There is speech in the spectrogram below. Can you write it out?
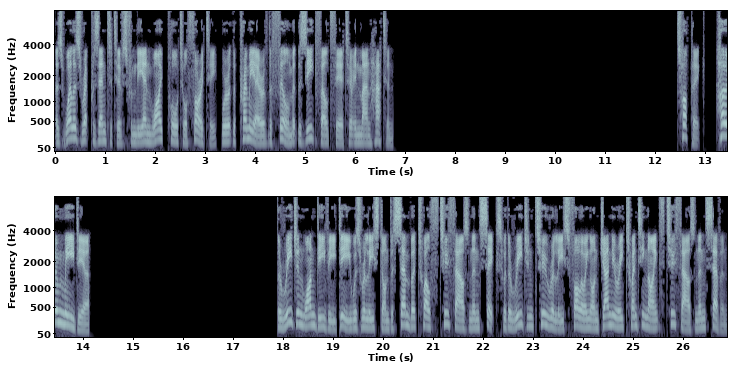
as well as representatives from the NY Port Authority, were at the premiere of the film at the Ziegfeld Theatre in Manhattan. Home media The Region 1 DVD was released on December 12, 2006 with a Region 2 release following on January 29, 2007.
